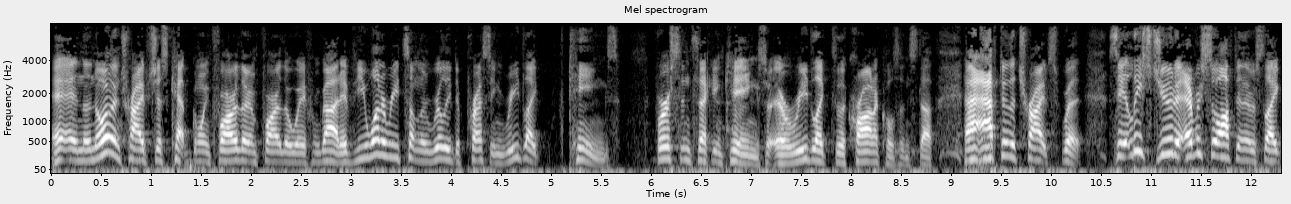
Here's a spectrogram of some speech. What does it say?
And, and the northern tribes just kept going farther and farther away from God. If you want to read something really depressing, read like Kings. First and Second Kings, or read like the Chronicles and stuff. After the tribes split, see at least Judah. Every so often there was like,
